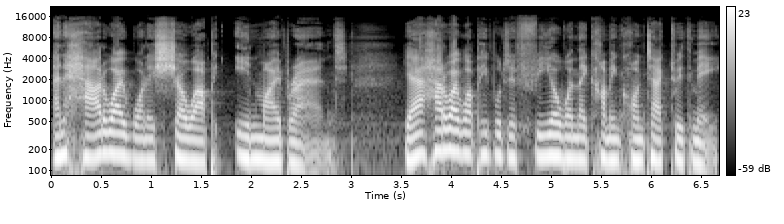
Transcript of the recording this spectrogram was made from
And how do I want to show up in my brand? Yeah, how do I want people to feel when they come in contact with me?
